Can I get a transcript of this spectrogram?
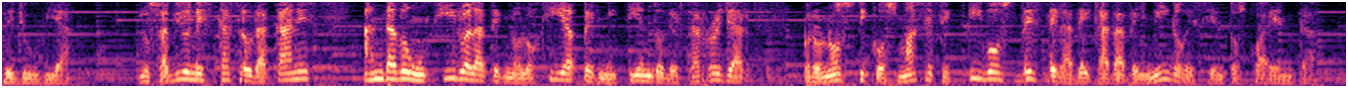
de lluvia. Los aviones caza huracanes han dado un giro a la tecnología permitiendo desarrollar pronósticos más efectivos desde la década del 1940.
